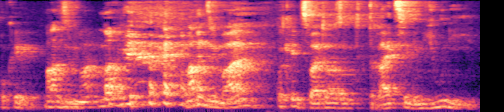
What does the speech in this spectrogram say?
okay, machen Sie mal. Machen, wir. machen Sie mal. Okay. 2013 im Juni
